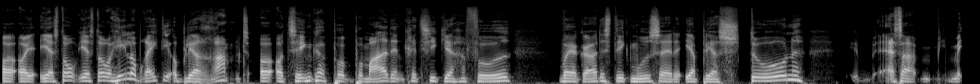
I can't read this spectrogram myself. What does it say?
Og, og jeg, står, jeg står helt oprigtigt og bliver ramt og, og tænker på, på meget af den kritik, jeg har fået, hvor jeg gør det stik modsatte. Jeg bliver stående altså med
